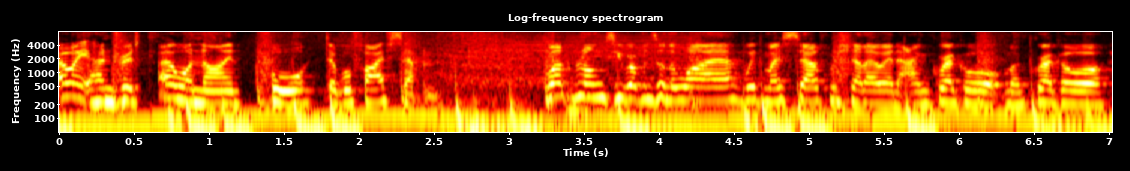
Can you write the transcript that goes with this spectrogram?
0800 019 4557. Welcome along to Robins on the Wire with myself, Michelle Owen, and Gregor McGregor.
